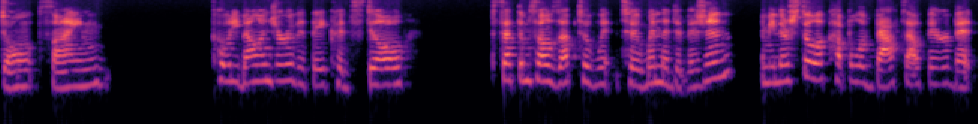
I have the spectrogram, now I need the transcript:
don't sign Cody Bellinger, that they could still set themselves up to win to win the division. I mean, there's still a couple of bats out there that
